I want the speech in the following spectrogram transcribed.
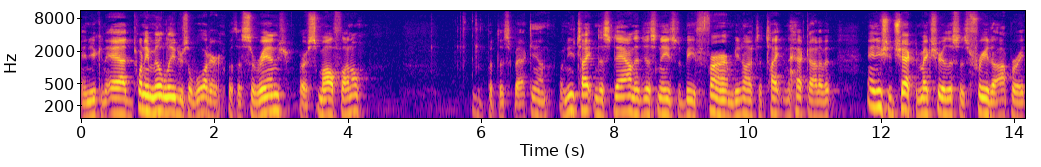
and you can add 20 milliliters of water with a syringe or a small funnel. Put this back in. When you tighten this down, it just needs to be firm. You don't have to tighten the heck out of it. And you should check to make sure this is free to operate.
